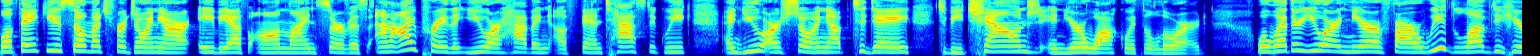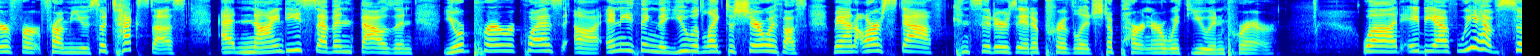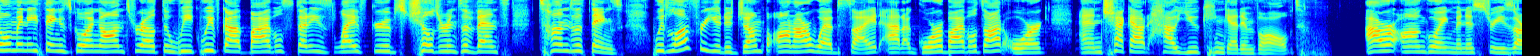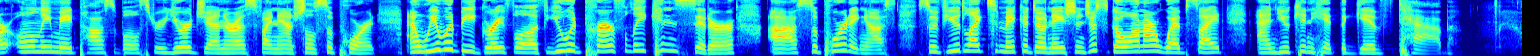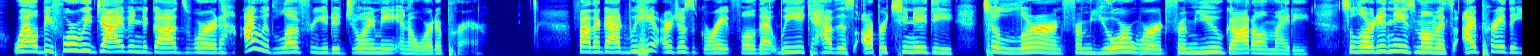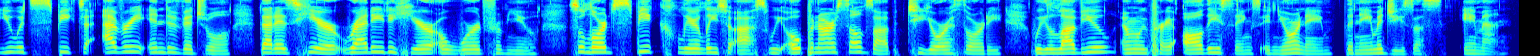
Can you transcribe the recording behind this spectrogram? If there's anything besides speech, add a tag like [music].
Well, thank you so much for joining our ABF online service. And I pray that you are having a fantastic week and you are showing up today to be challenged in your walk with the Lord. Well, whether you are near or far, we'd love to hear for, from you. So text us at 97,000 your prayer requests, uh, anything that you would like to share with us. Man, our staff considers it a privilege to partner with you in prayer. Well, at ABF, we have so many things going on throughout the week. We've got Bible studies, life groups, children's events, tons of things. We'd love for you to jump on our website at agourabible.org and check out how you can get involved. Our ongoing ministries are only made possible through your generous financial support, and we would be grateful if you would prayerfully consider uh, supporting us. So, if you'd like to make a donation, just go on our website and you can hit the Give tab. Well, before we dive into God's Word, I would love for you to join me in a word of prayer. Father God, we [laughs] are just grateful that we have this opportunity to learn from your word, from you, God Almighty. So, Lord, in these moments, I pray that you would speak to every individual that is here, ready to hear a word from you. So, Lord, speak clearly to us. We open ourselves up to your authority. We love you, and we pray all these things in your name, the name of Jesus. Amen.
